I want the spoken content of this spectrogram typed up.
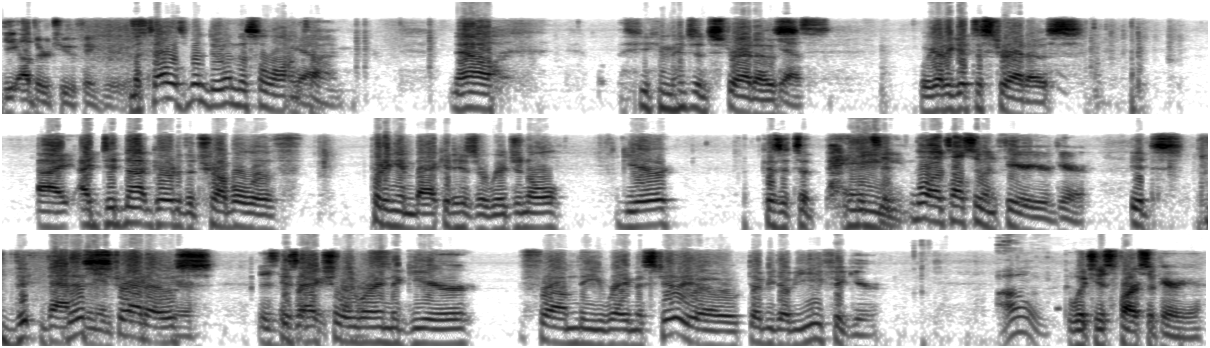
the other two figures. Mattel's been doing this a long Yeah. time. Now, you mentioned Stratos. yes. We got to get to Stratos. I I did not go to the trouble of putting him back at his original gear because it's a It's pain. a- well, it's also inferior gear. It's, th- Vastly this inferior Stratos the is actually Stratos. wearing the gear from the Rey Mysterio WWE figure. Oh, which is far superior.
